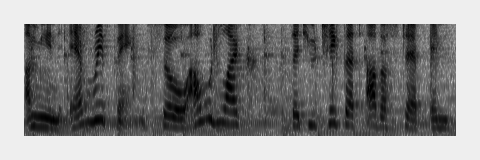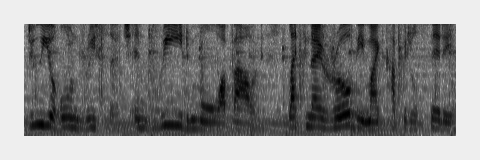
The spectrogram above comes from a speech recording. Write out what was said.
I mean everything. So I would like that you take that other step and do your own research and read more about. Like Nairobi, my capital city,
